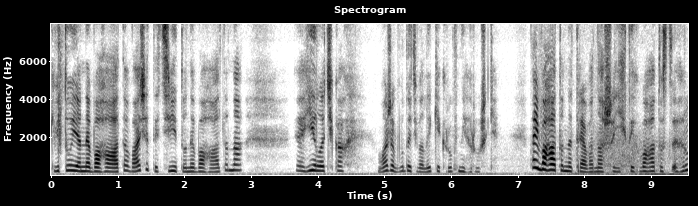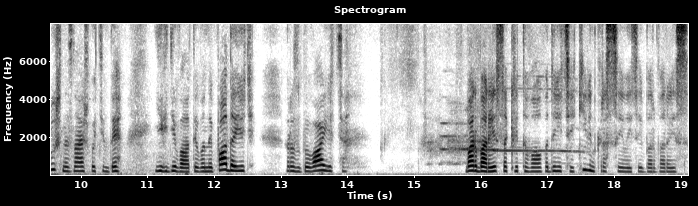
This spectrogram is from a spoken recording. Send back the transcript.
квітує небагато, бачите, цвіту небагато на е, гілочках. Може будуть великі крупні грушки. Та й багато не треба, нащо їх тих багато груш, не знаєш потім, де їх дівати. Вони падають, розбиваються. Барбарис заквітував. Подивіться, який він красивий, цей барбарис.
